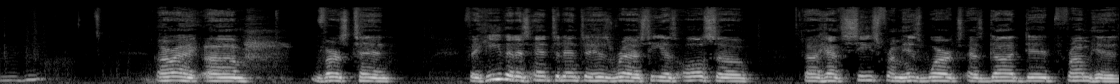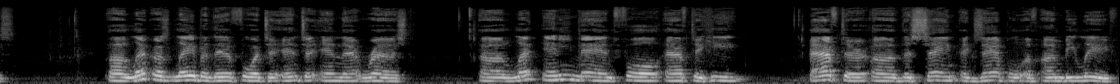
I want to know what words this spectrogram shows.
Mm-hmm. All right, um, verse 10. For he that has entered into his rest, he has also uh, hath ceased from his works as God did from his. Uh, let us labor therefore to enter in that rest. Uh, let any man fall after he after uh, the same example of unbelief.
